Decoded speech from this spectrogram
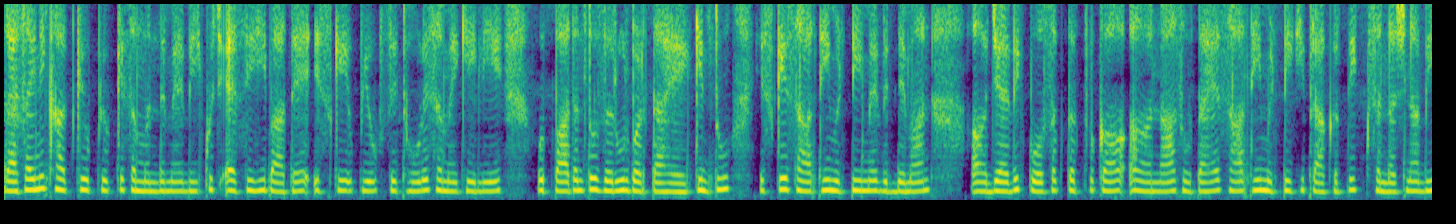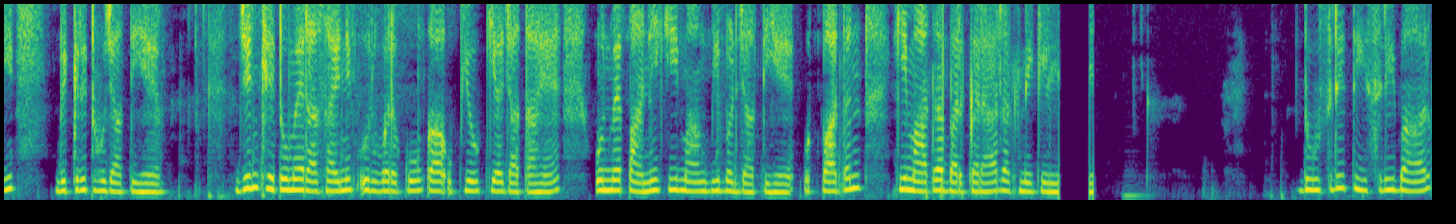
रासायनिक खाद के उपयोग के संबंध में भी कुछ ऐसी ही बात है। इसके उपयोग से थोड़े समय के लिए उत्पादन तो ज़रूर बढ़ता है, किंतु इसके साथ ही मिट्टी में विद्यमान जैविक पोषक तत्व का नाश होता है। साथ ही मिट्टी की प्राकृतिक संरचना भी विकृत हो जाती है। जिन खेतों में रासायनिक उर्वरकों का उपयोग किया जाता है, उनमें पानी की मांग भी बढ़ जाती है। उत्पादन की मात्रा बरकरार रखने के लिए। दूसरी, तीसरी बार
